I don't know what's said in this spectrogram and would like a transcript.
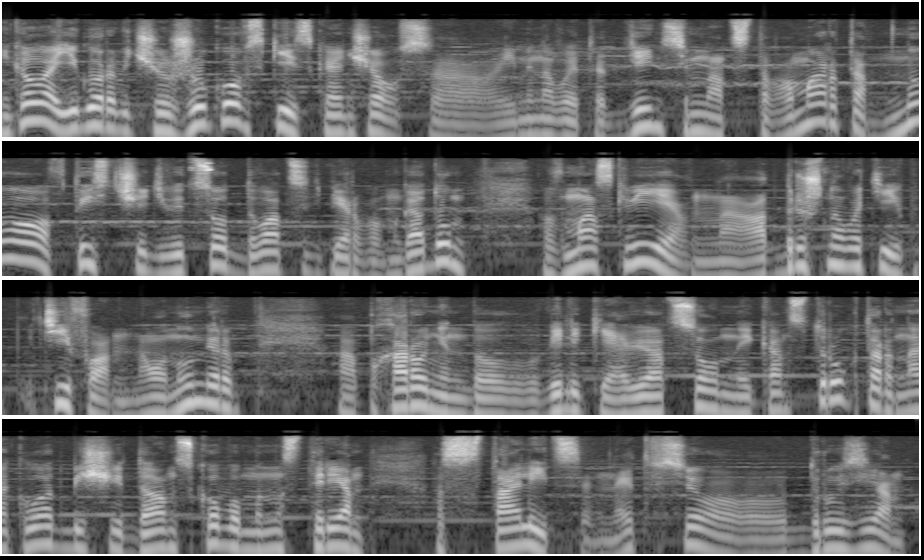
Николай Егорович Жуковский скончался именно в этот день, 17 марта, но в 1921 году в Москве от брюшного тифа он умер. А, похоронен был великий авиационный конструктор на кладбище Донского монастыря столицы. Это все, друзья.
